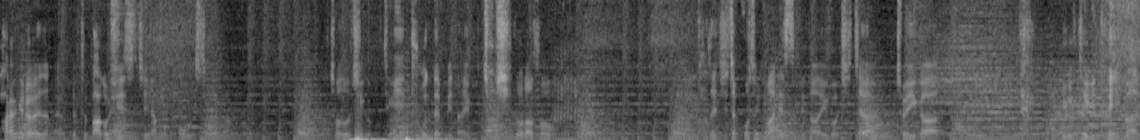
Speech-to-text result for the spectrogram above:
화력이라 해야 되나요? 여튼 막을 수 있을지 한번 보겠습니다. 저도 지금 되게 두근댑니다. 이거 첫 시도라서 다들 진짜 고생 많이 했습니다. 이거 진짜 저희가 이거 대기 타임만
